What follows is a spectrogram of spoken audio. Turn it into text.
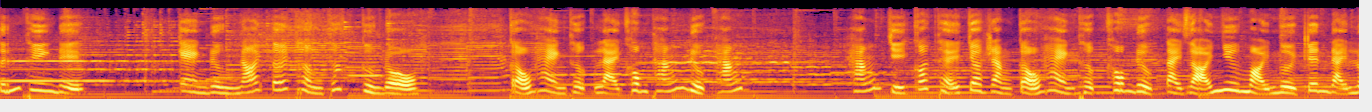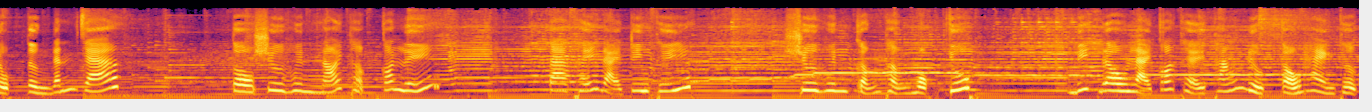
tính thiên địa. Càng đừng nói tới thần thức cường độ, Cậu hàng thực lại không thắng được hắn. Hắn chỉ có thể cho rằng cậu hàng thực không được tài giỏi như mọi người trên đại lục từng đánh giá. Tô Sư Huynh nói thật có lý. Ta thấy đại triêu thí, Sư huynh cẩn thận một chút, Biết đâu lại có thể thắng được cậu hàng thực.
